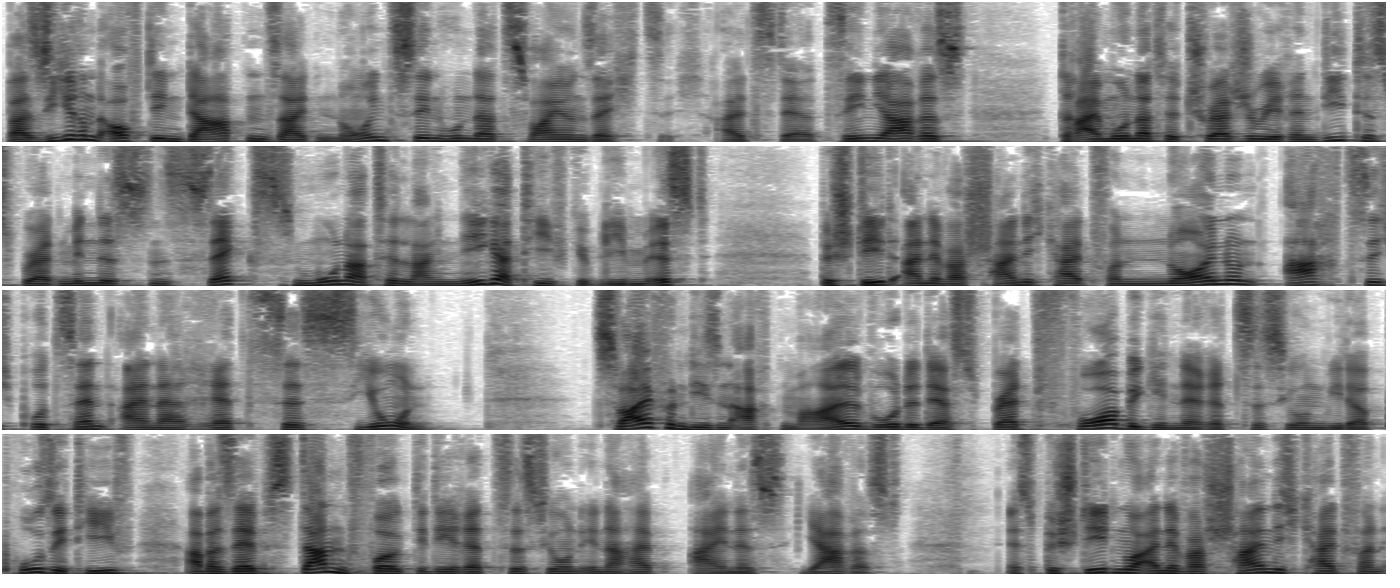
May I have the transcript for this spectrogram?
Basierend auf den Daten seit 1962, als der 10 Jahres 3 Monate Treasury Rendite Spread mindestens 6 Monate lang negativ geblieben ist, besteht eine Wahrscheinlichkeit von 89 Prozent einer Rezession. Zwei von diesen acht Mal wurde der Spread vor Beginn der Rezession wieder positiv, aber selbst dann folgte die Rezession innerhalb eines Jahres. Es besteht nur eine Wahrscheinlichkeit von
